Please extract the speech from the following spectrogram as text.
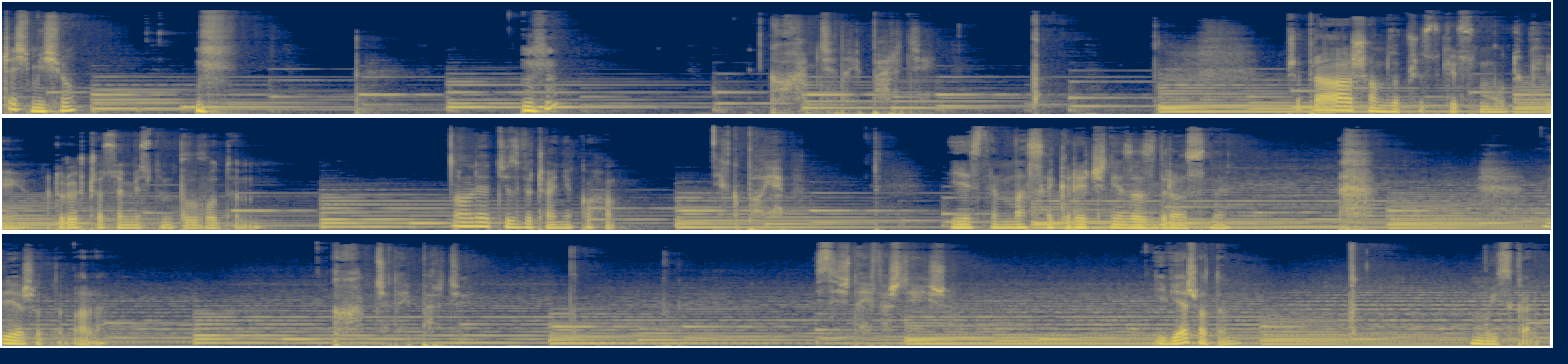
Cześć, misiu. Mhm. Kocham cię najbardziej. Przepraszam za wszystkie smutki, których czasem jestem powodem. Ale ja cię zwyczajnie kocham. Jak pojeb. Jestem masakrycznie zazdrosny. Wiesz o tym, ale. i wiesz o tym. Mój skarb.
